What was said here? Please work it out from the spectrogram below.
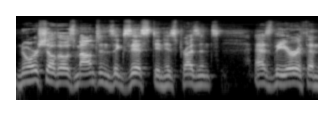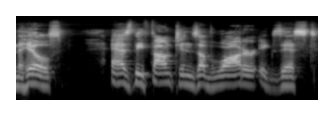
Nor shall those mountains exist in his presence as the earth and the hills, as the fountains of water exist.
